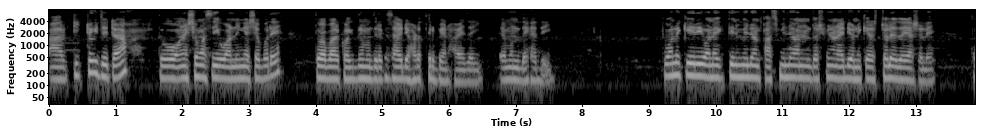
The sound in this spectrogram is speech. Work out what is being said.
আর টিকটক যেটা, তো অনেক সময় আছে ওয়ার্নিং এসে পড়ে, তো আবার কয়েকদিনের মধ্যে রেখে সাইডে হঠাৎ করে ব্যান হয়ে যায়, এমন দেখা দেই তো অনেকেরই অনেক তিন মিলিয়ন পাঁচ মিলিয়ন দশ মিলিয়ন আইডি অনেকের চলে যায় আসলে। তো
